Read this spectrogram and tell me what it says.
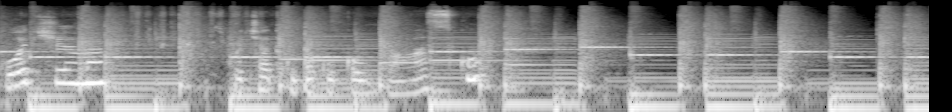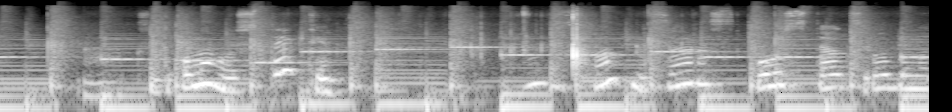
скочуємо спочатку таку ковбаску. За допомогою стеки ми зараз ось так зробимо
